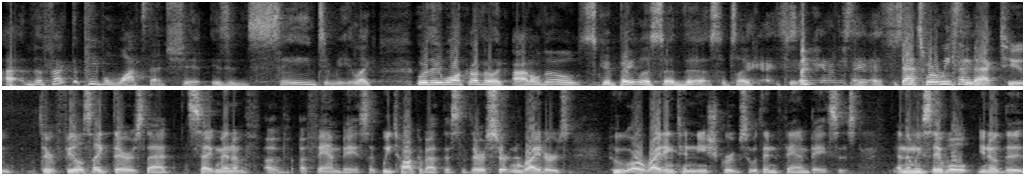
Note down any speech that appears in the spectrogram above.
I, the fact that people watch that shit is insane to me. Like, where they walk around, they're like, I don't know, Skip Bayless said this. It's like, But I- I just- I that's can't where we come understand back that. to there feels like there's that segment of, of a fan base like we talk about this that there are certain writers who are writing to niche groups within fan bases and then we say well you know the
